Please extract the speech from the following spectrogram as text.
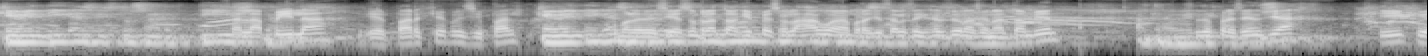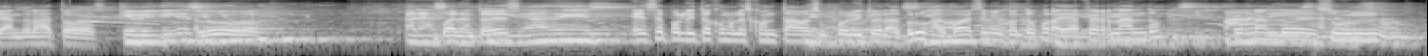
que bendigas estos artistas. Está la pila y el parque principal. Como les decía hace un rato, aquí empezó la Jagua, por aquí está el Ejército Nacional también haciendo presencia y cuidándonos a todos. Que bendiga, Saludos, bueno, entonces, ese pueblito, como les contaba, es un pueblito de las brujas. Voy a ver si me encuentro por allá Fernando. Fernando es, un,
